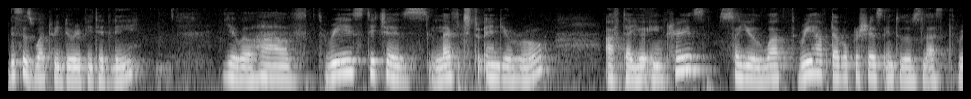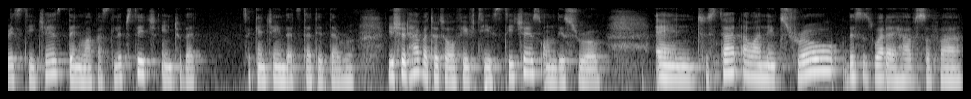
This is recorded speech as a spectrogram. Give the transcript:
This is what we do repeatedly. You will have three stitches left to end your row after your increase so you'll work three half double crochets into those last three stitches then work a slip stitch into that second chain that started the row. You should have a total of 50 stitches on this row. And to start our next row, this is what I have so far.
